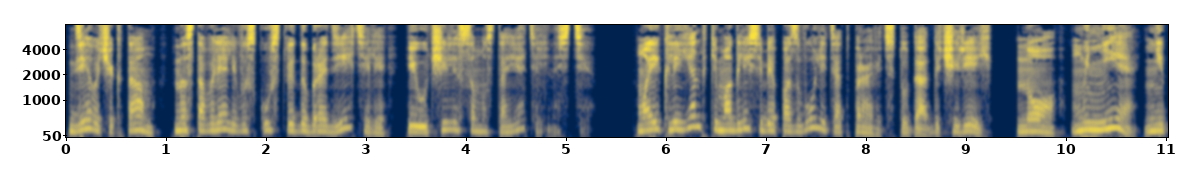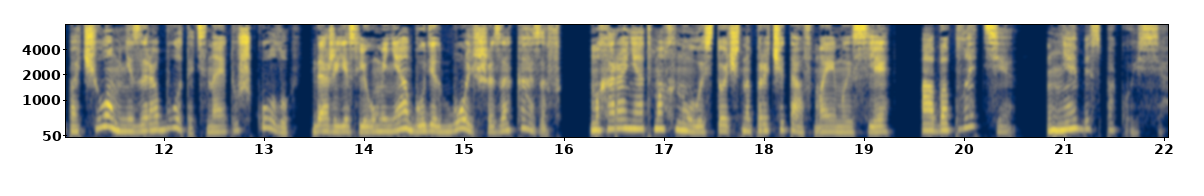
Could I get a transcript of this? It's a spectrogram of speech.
Девочек там наставляли в искусстве добродетели и учили самостоятельности. Мои клиентки могли себе позволить отправить туда дочерей, но мне ни почем не заработать на эту школу, даже если у меня будет больше заказов. Махарани отмахнулась, точно прочитав мои мысли. Об оплате не беспокойся.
